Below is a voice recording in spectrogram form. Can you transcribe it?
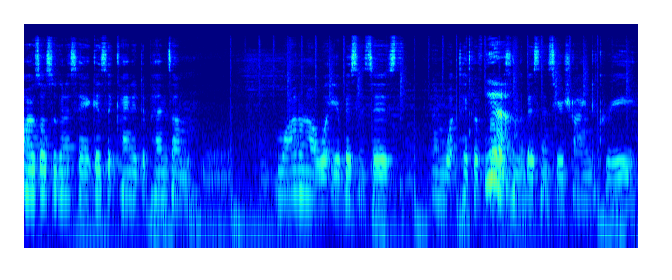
I was also going to say, I guess it kind of depends on, well, I don't know what your business is and what type of growth Yeah. in the business you're trying to create.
